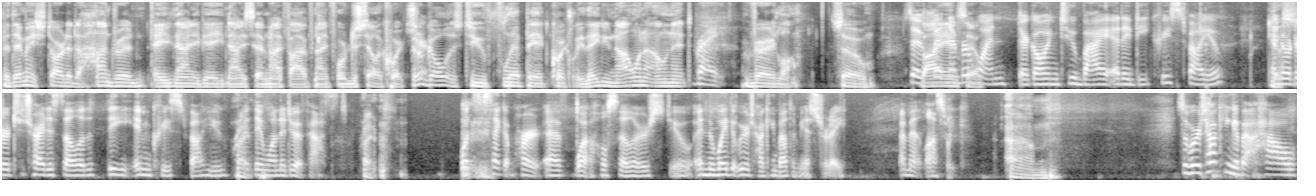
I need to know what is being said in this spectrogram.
But they may start at 100, 80, 98, 97, 95, 94, just sell it quick. Their goal is to flip it quickly. They do not want to own it Right. very long. So, So, but number sell. one, they're going to buy at a decreased value in order to try to sell it at the increased value, Right. but they want to do it fast. Right. What's the second part of what wholesalers do and the way that we were talking about them yesterday? I meant last week. Um, So we we're talking about how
